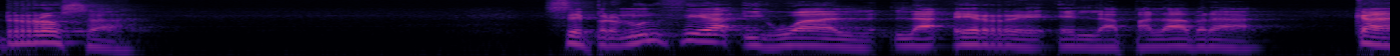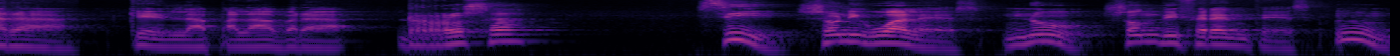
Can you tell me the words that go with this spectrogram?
Rosa. ¿Se pronuncia igual la R en la palabra cara que en la palabra rosa? Sí, son iguales. No, son diferentes. Mm,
